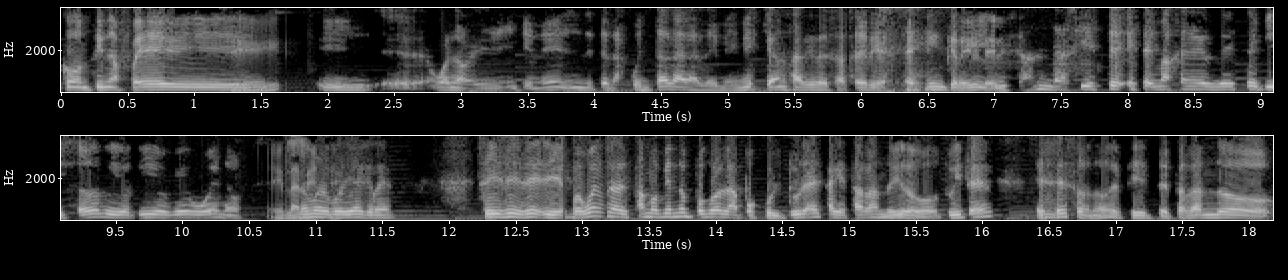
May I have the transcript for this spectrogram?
con Tina Fey y, eh, bueno, y, tiene, te das cuenta de la de memes que han salido de esa serie. Es increíble. Dice, anda, si este, esta imagen es de este episodio, tío, qué bueno. no me lo podía creer. Sí, sí, sí. Y pues bueno, estamos viendo un poco la poscultura esta que está hablando Twitter. Es mm. eso, ¿no? Es decir, te está dando,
